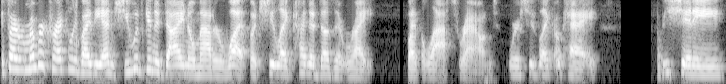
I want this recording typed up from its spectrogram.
if I remember correctly, by the end, she was going to die no matter what, but she like kind of does it right by the last round, where she's like, okay, be shitty.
